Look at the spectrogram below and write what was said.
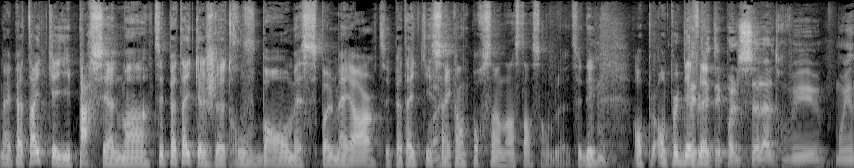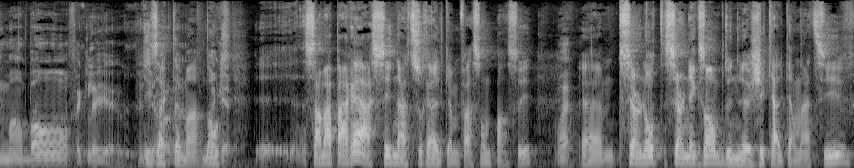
Mais peut-être qu'il est partiellement, tu sais, peut-être que je le trouve bon, mais c'est pas le meilleur, tu sais, peut-être qu'il est Ouais. 50% dans cet ensemble-là. Tu sais, des- Mhm. on, peut, on peut Peut-être que développer. t'es pas le seul à le trouver moyennement bon. Fait que là, il y a plusieurs. Exactement. Donc, ok. euh, ça m'apparaît assez naturel comme façon de penser. Ouais. Euh, c'est un autre, c'est un exemple d'une logique alternative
